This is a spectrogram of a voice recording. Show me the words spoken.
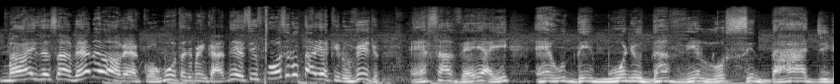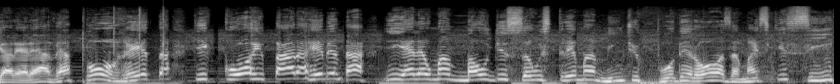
Mas essa velha não é uma velha comum, tá de brincadeira? Se fosse, não estaria aqui no vídeo. Essa velha aí é o demônio da velocidade, galera. É a velha porreta que corre para arrebentar. E ela é uma maldição extremamente poderosa, mas que sim,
